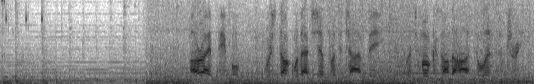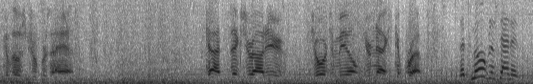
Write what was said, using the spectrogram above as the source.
All right, people. We're stuck with that ship for the time being. Let's focus on the hostile infantry. Give those troopers a hand. Kat 6, you're out here. George Emile, you're next. Get prepped. Let's move, Lieutenant.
